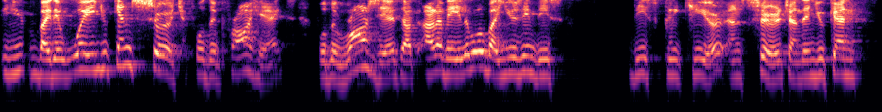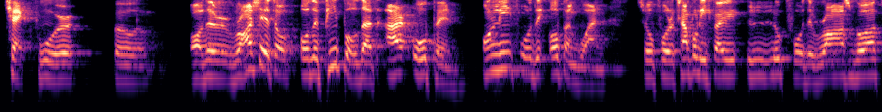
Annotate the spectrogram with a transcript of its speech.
you, by the way, you can search for the projects for the ROSJet that are available by using this this click here and search, and then you can check for uh, other ROSject or other people that are open, only for the open one. So for example, if I look for the ROSBot,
